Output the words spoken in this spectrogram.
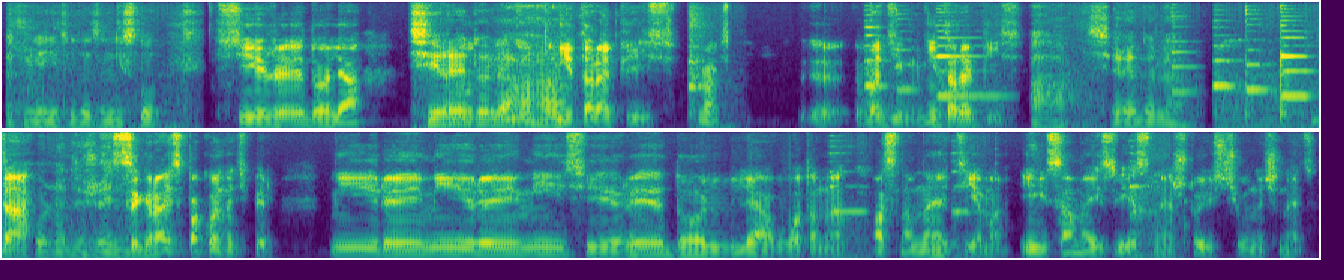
Так, меня не туда занесло. Сире доля. Сире ну, доля, ну, ага. Не торопись, Макс. Э, Вадим, не торопись. А, сире доля. Да, движение. сыграй спокойно теперь. Мире, мире, ми, сире, доля. Вот она, основная тема. И самая известная, что из чего начинается.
